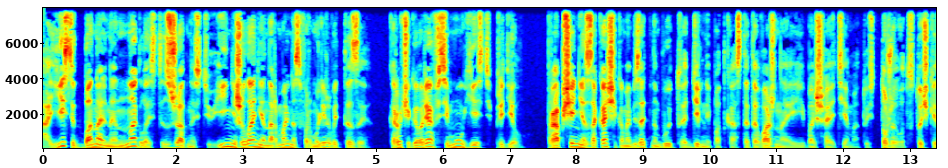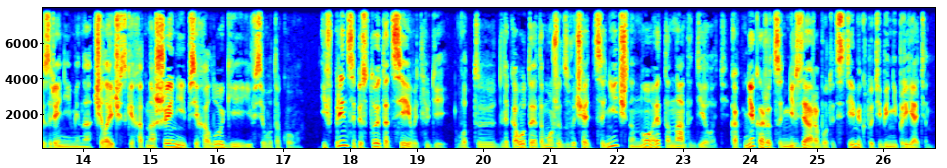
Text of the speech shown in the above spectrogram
а есть вот банальная наглость с жадностью и нежелание нормально сформулировать ТЗ. Короче говоря, всему есть предел. Про общение с заказчиком обязательно будет отдельный подкаст. Это важная и большая тема. То есть тоже вот с точки зрения именно человеческих отношений, психологии и всего такого. И в принципе стоит отсеивать людей. Вот э, для кого-то это может звучать цинично, но это надо делать. Как мне кажется, нельзя работать с теми, кто тебе неприятен.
